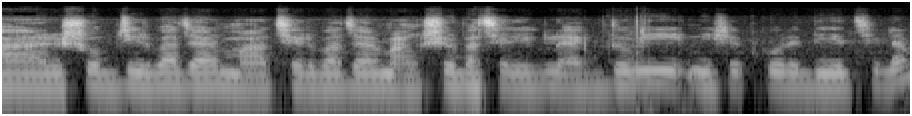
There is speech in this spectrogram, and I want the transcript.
আর সবজির বাজার, মাছের বাজার, মাংসের বাজার, এগুলো একদমই নিষেধ করে দিয়েছিলাম।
